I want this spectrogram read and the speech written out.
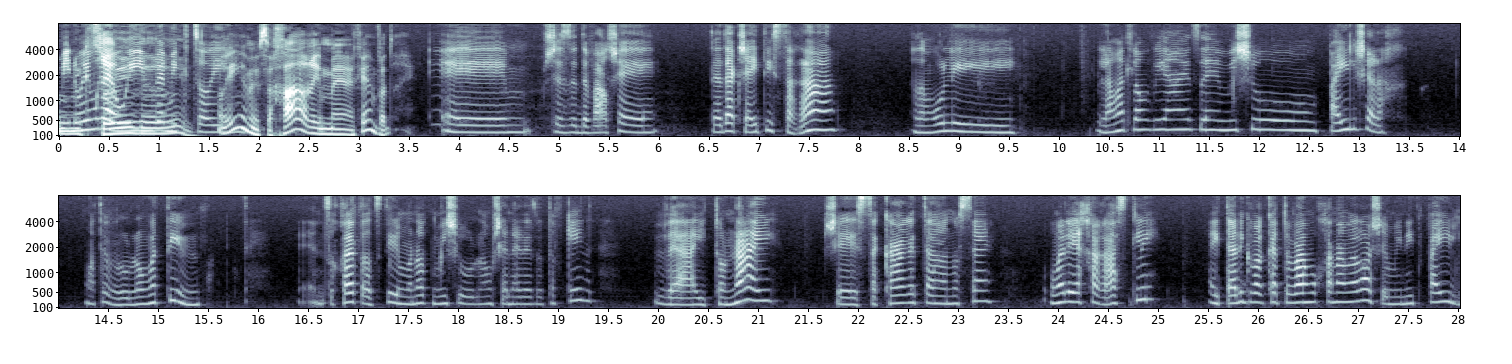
מינויים מקצועיים ראויים. ומקצועיים. עם שכר, עם... אה, כן, ודאי. שזה דבר ש... אתה יודע, כשהייתי שרה, אז אמרו לי, למה את לא מביאה איזה מישהו פעיל שלך? אמרתי, אבל הוא לא מתאים. אני זוכרת, רציתי למנות מישהו, לא משנה לאיזה תפקיד, והעיתונאי שסקר את הנושא, הוא אומר לי, איך הרסת לי? הייתה לי כבר כתבה מוכנה מראש, שמינית פעיל.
